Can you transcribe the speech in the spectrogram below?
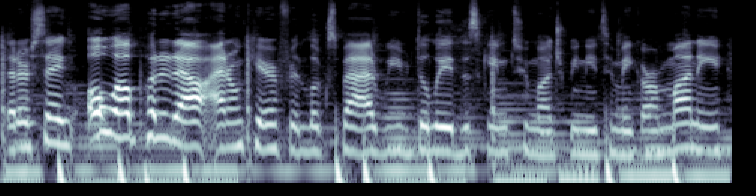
that are saying, oh, well, put it out. I don't care if it looks bad. We've delayed this game too much. We need to make our money.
